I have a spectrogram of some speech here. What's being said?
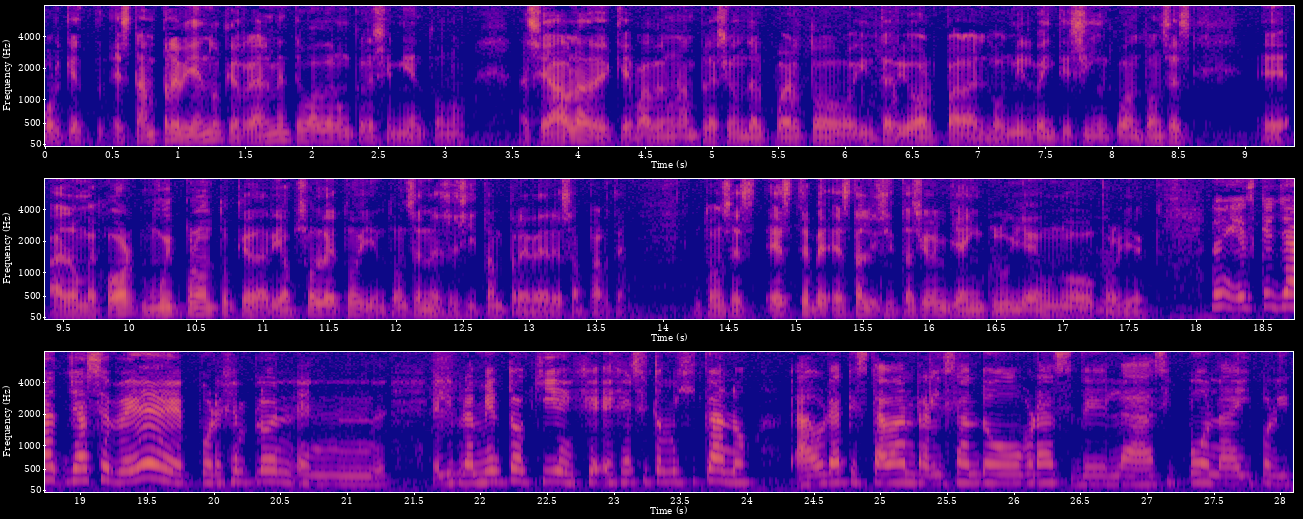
porque están previendo que realmente va a haber un crecimiento, ¿no? Se habla de que va a haber una ampliación del puerto interior para el 2025, entonces eh, a lo mejor muy pronto quedaría obsoleto y entonces necesitan prever esa parte. Entonces, este, esta licitación ya incluye un nuevo proyecto. No, y es que ya, ya se ve, por ejemplo, en, el libramiento aquí en Ejército Mexicano, ahora que estaban realizando obras de la Cipona y por el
